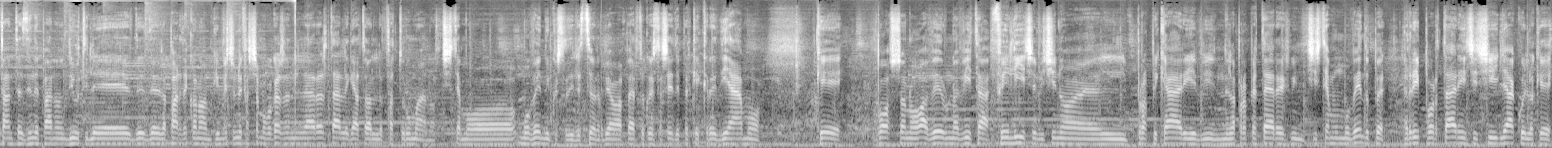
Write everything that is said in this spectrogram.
tante aziende parlano di utile della parte economica, invece noi facciamo qualcosa nella realtà legato al fattore umano, ci stiamo muovendo in questa direzione, abbiamo aperto questa sede perché crediamo che possano avere una vita felice vicino ai propri cari, nella propria terra, quindi ci stiamo muovendo per riportare in Sicilia quello che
